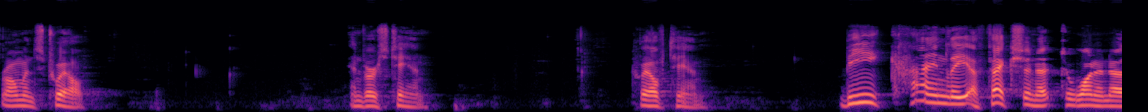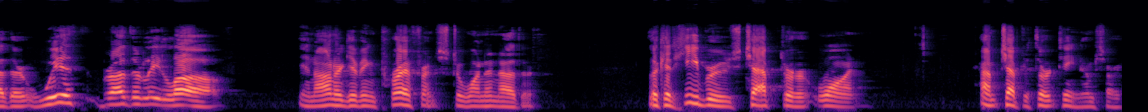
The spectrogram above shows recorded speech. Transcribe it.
Romans 12 and verse 10. 12:10 Be kindly affectionate to one another with brotherly love in honor giving preference to one another. Look at Hebrews chapter 1. Um, chapter 13, I'm sorry.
